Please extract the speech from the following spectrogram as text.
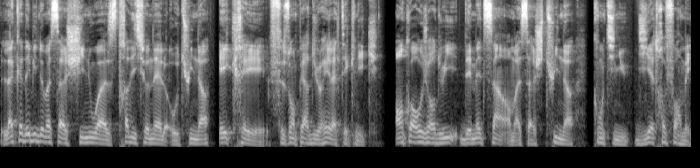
l'Académie de massage chinoise traditionnelle au tuina est créée, faisant perdurer la technique. Encore aujourd'hui, des médecins en massage tuina continuent d'y être formés.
